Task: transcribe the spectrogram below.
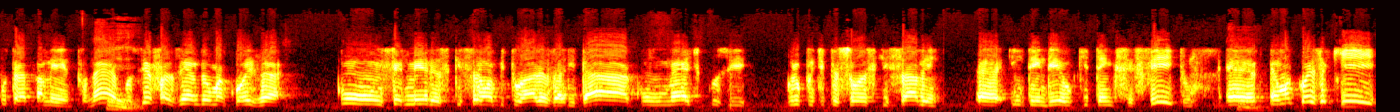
o tratamento, né? Sim. Você fazendo uma coisa com enfermeiras que são habituadas a lidar, com médicos e grupo de pessoas que sabem é, entender o que tem que ser feito, é, é uma coisa que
